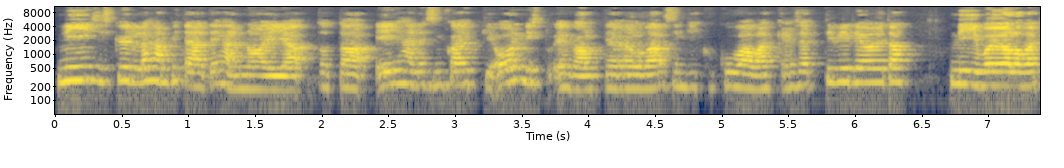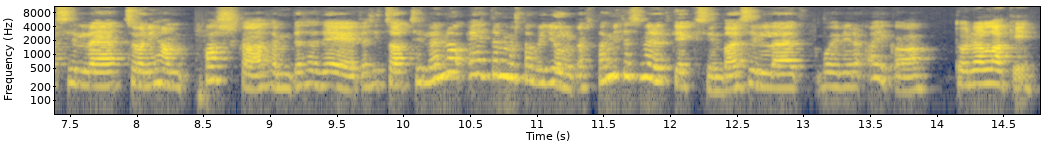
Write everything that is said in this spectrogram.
Niin, siis kyllähän pitää tehdä noin, ja tota, eihän esim. kaikki onnistu ekalla kerralla, varsinkin kun kuvaa vaikka reseptivideoita. Niin voi olla vaikka silleen, että se on ihan paskaa se, mitä sä teet, ja sit sä oot silleen, no ei tämmöistä voi julkaista, mitä mä nyt keksin, tai silleen, että voi viedä aikaa. Todellakin.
